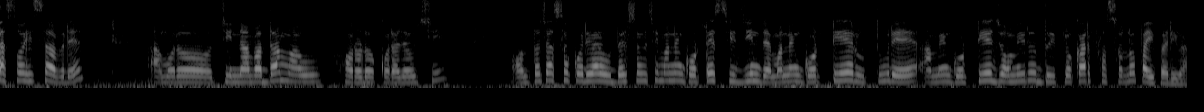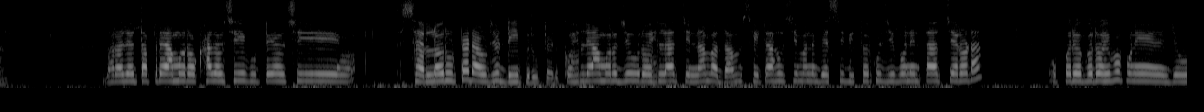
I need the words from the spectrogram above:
ଚାଷ ହିସାବରେ ଆମର ଚିନାବାଦାମ ଆଉ ହରଡ଼ କରାଯାଉଛି ଅନ୍ତଚାଷ କରିବାର ଉଦ୍ଦେଶ୍ୟ ହେଉଛି ମାନେ ଗୋଟେ ସିଜିନ୍ରେ ମାନେ ଗୋଟିଏ ଋତୁରେ ଆମେ ଗୋଟିଏ ଜମିରୁ ଦୁଇ ପ୍ରକାର ଫସଲ ପାଇପାରିବା ଧରାଯାଉ ତାପରେ ଆମ ରଖାଯାଉଛି ଗୋଟେ ହେଉଛି ସେଲୋ ରୁଟେଡ଼୍ ଆଉ ହେଉଛି ଡିପ୍ ରୁଟେଡ଼୍ କହିଲେ ଆମର ଯେଉଁ ରହିଲା ଚିନାବାଦାମ ସେଇଟା ହେଉଛି ମାନେ ବେଶୀ ଭିତରକୁ ଯିବନି ତା ଚେରଟା ଉପରେ ଉପରେ ରହିବ ପୁଣି ଯେଉଁ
